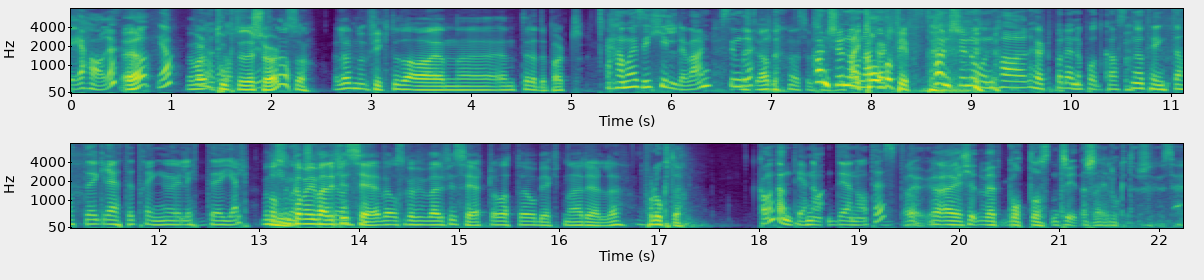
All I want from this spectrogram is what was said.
Det har jeg. Ja. Ja. Men var, Tok du det sjøl, altså? Eller fikk du det av en, eh, en tredjepart? Her må jeg si kildevern, Sindre. Ja. Kanskje noen, har hørt, kanskje noen har hørt på denne podkasten og tenkt at eh, Grete trenger litt eh, hjelp. Men hvordan kan, vi verifisere, hvordan kan vi verifisert at objektene er reelle? Få lukte. Kan vi ta en DNA DNA-test? Jeg, jeg vet godt åssen Trine Skei lukter. Skal vi se.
